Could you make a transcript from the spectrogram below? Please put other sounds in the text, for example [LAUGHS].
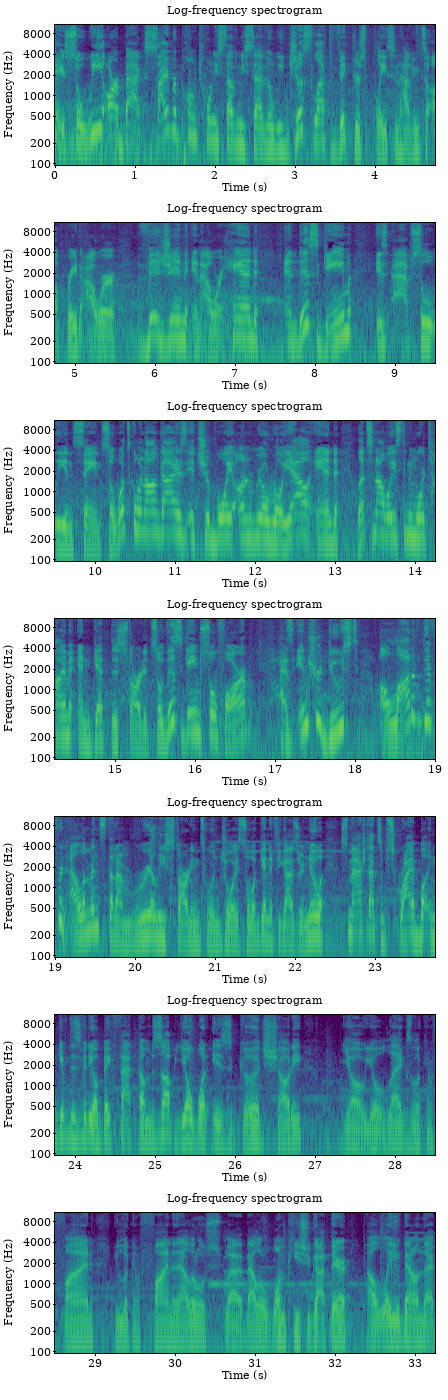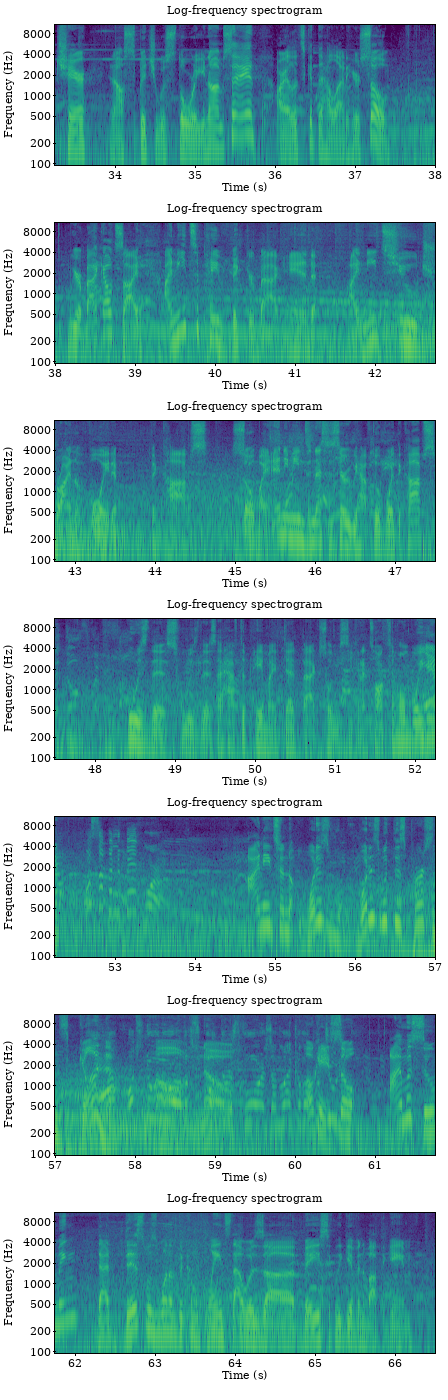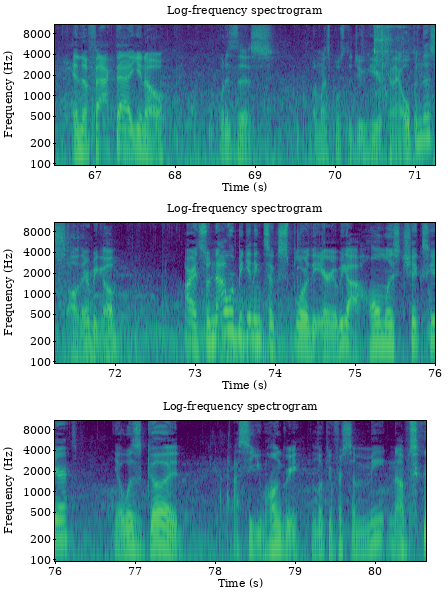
Okay, so we are back. Cyberpunk 2077. We just left Victor's place and having to upgrade our vision and our hand. And this game is absolutely insane. So what's going on, guys? It's your boy Unreal Royale, and let's not waste any more time and get this started. So this game so far has introduced a lot of different elements that I'm really starting to enjoy. So again, if you guys are new, smash that subscribe button, give this video a big fat thumbs up. Yo, what is good, shawty? Yo, yo, legs looking fine. You looking fine in that little that, little one piece you got there. I'll lay you down that chair and I'll spit you a story. You know what I'm saying? All right, let's get the hell out of here. So we are back outside. I need to pay Victor back and I need to try and avoid the cops. So by any means necessary, we have to avoid the cops. Who is this? Who is this? I have to pay my debt back. So let me see. Can I talk to homeboy yeah? here? What's up in the big world? I need to know what is what is with this person's gun? Yeah? What's new in the world of oh no. Okay, so I'm assuming that this was one of the complaints that was uh, basically given about the game, and the fact that you know, what is this? What am I supposed to do here? Can I open this? Oh, there we go. All right, so now we're beginning to explore the area. We got homeless chicks here. Yo, what's good? I see you hungry. Looking for some meat? No, [LAUGHS]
